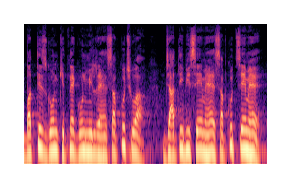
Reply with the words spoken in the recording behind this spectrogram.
बत्तीस गुण कितने गुण मिल रहे हैं? सब कुछ हुआ। जाति भी सेम है, सब कुछ सेम है।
